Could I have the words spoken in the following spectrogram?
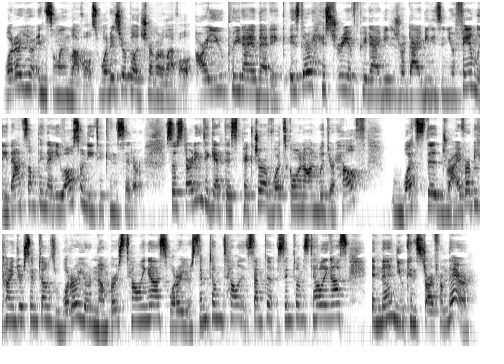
what are your insulin levels? What is your blood sugar level? Are you pre-diabetic? Is there a history of prediabetes or diabetes in your family? That's something that you also need to consider. So starting to get this picture of what's going on with your health, what's the driver behind your symptoms? What are your numbers telling us? What are your symptom tell- symptom- symptoms telling us? And then you can start from there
